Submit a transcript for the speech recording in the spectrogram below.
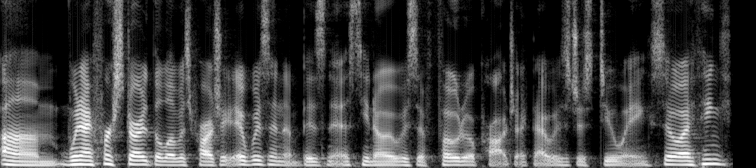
um, when I first started the Love Is Project, it wasn't a business, you know, it was a photo project I was just doing. So I think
